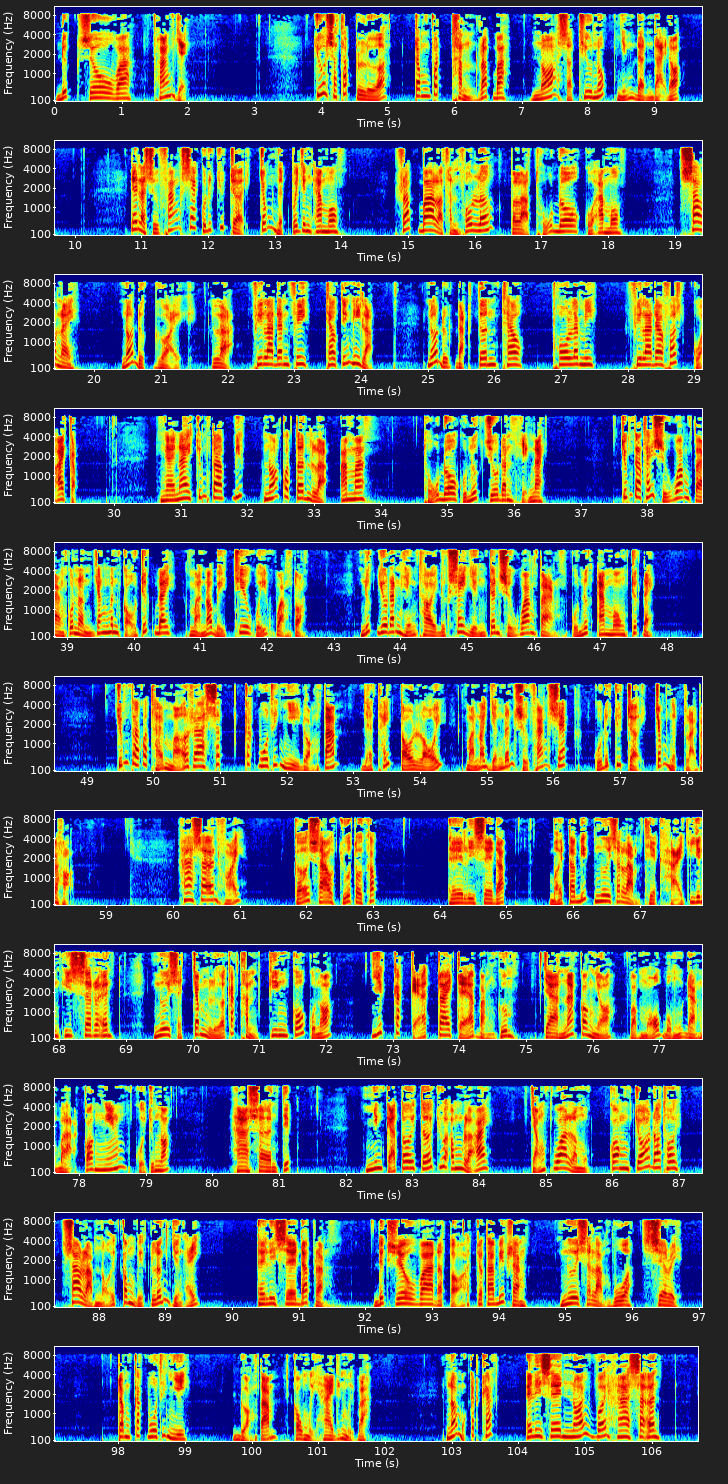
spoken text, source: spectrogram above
Đức Sô va phán vậy. Chúa sẽ thắp lửa trong vách thành Rabba, nó sẽ thiêu nốt những đền đài đó. Đây là sự phán xét của Đức Chúa Trời chống nghịch với dân Ammon. Rabba là thành phố lớn và là thủ đô của Ammon. Sau này, nó được gọi là Philadelphia theo tiếng Hy Lạp. Nó được đặt tên theo Ptolemy Philadelphus của Ai Cập. Ngày nay chúng ta biết nó có tên là Amman, thủ đô của nước Jordan hiện nay. Chúng ta thấy sự quan tàn của nền văn minh cổ trước đây mà nó bị thiêu hủy hoàn toàn. Nước Jordan hiện thời được xây dựng trên sự quan tàn của nước Ammon trước đây. Chúng ta có thể mở ra sách các vua thứ nhì đoạn 8 để thấy tội lỗi mà nó dẫn đến sự phán xét của Đức Chúa Trời chống nghịch lại với họ. Ha Hasael hỏi, cớ sao chúa tôi khóc? Elise đáp, bởi ta biết ngươi sẽ làm thiệt hại cho dân Israel, ngươi sẽ châm lửa các thành kiên cố của nó, giết các kẻ trai trẻ bằng gươm, chà nát con nhỏ và mổ bụng đàn bà có ngán của chúng nó. Ha Sơn tiếp, nhưng cả tôi tớ chúa ông là ai? Chẳng qua là một con chó đó thôi, sao làm nổi công việc lớn dường ấy? Elise đáp rằng, Đức giê va đã tỏ cho ta biết rằng, ngươi sẽ làm vua Syria. Trong các vua thứ nhì, đoạn 8, câu 12 đến 13. Nói một cách khác, Elise nói với Hasael,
